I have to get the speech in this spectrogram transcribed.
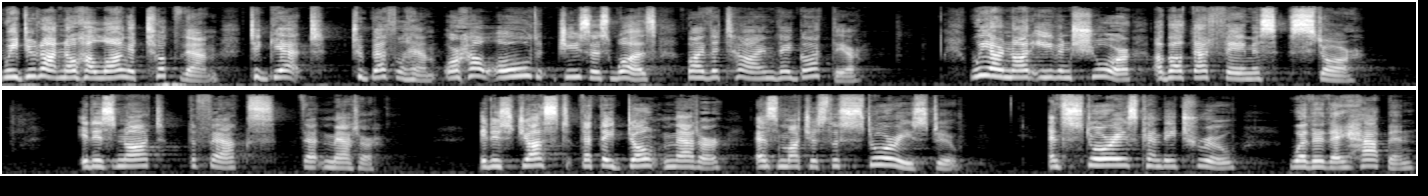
We do not know how long it took them to get to Bethlehem or how old Jesus was by the time they got there. We are not even sure about that famous star. It is not the facts that matter. It is just that they don't matter as much as the stories do. And stories can be true whether they happen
